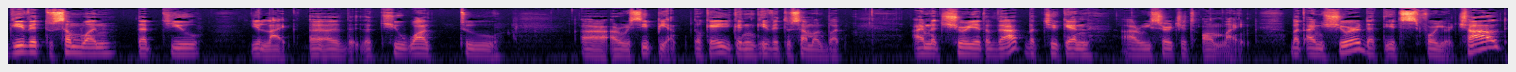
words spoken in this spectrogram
give it to someone that you you like, uh, that you want to uh, a recipient. Okay, you can give it to someone, but I'm not sure yet of that. But you can uh, research it online. But I'm sure that it's for your child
